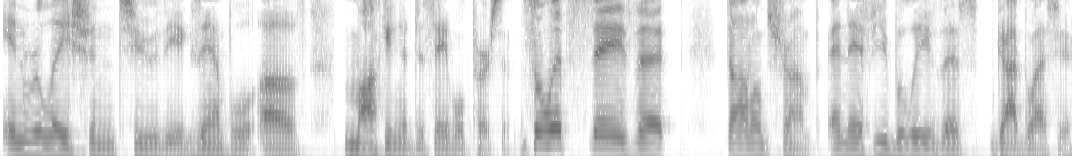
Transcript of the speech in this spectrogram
in relation to the example of mocking a disabled person. So let's say that Donald Trump, and if you believe this, God bless you.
